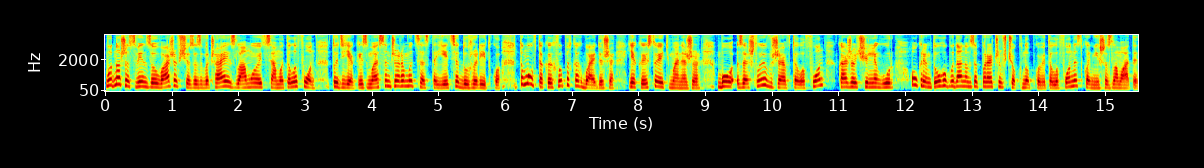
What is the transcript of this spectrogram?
Водночас він зауважив, що зазвичай зламують саме телефон, тоді як із месенджерами це стається дуже рідко. Тому в таких випадках байдуже, який стоїть менеджер, бо зайшли вже в телефон, каже очільник ГУР. Окрім того, Буданов заперечив, що кнопкові телефони складніше зламати.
